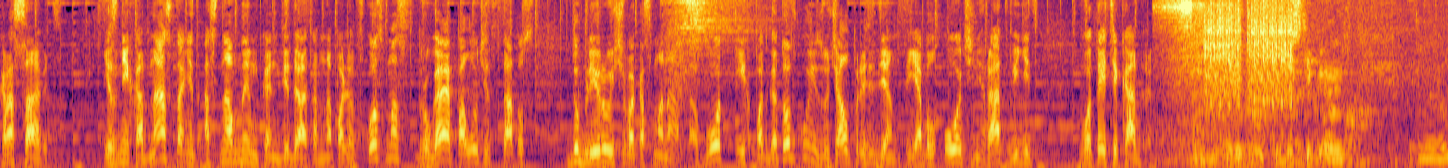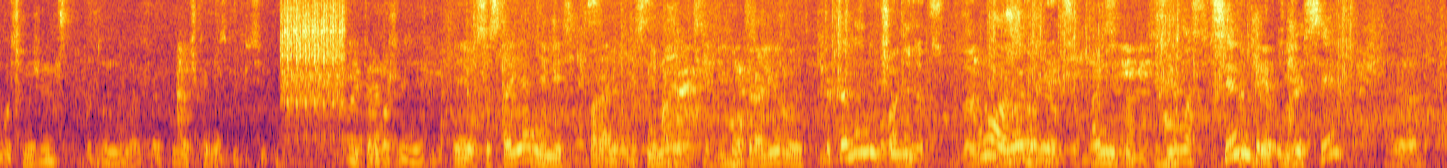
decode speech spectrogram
красавиц. Из них одна станет основным кандидатом на полет в космос, другая получит статус дублирующего космонавта. Вот их подготовку изучал президент. И я был очень рад видеть вот эти кадры. Перегрузка достигает 8 G, потом небольшая полочка, несколько секунд. И торможение. Ее состояние, медики параметры снимают, контролируют. Так она ничего. Молодец. Да. Ну, оно, они тут все у вас 7 уже, уже 7? Да.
